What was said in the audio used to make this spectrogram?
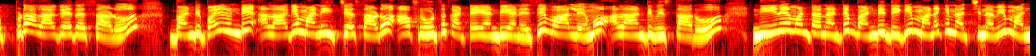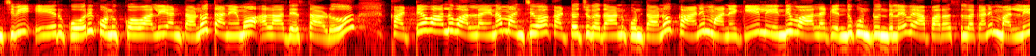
ఎప్పుడు అలాగే తెస్తాడు. బండిపై ఉండి అలాగే మనీ ఇచ్చేస్తాడు. ఆ ఫ్రూట్స్ కట్టేయండి అనేసి వాళ్ళేమో అలాంటివి ఇస్తారు. నేనేమంటానంటే బండి దిగి మనకి నచ్చినవి మంచివి ఏరుకోరి కొనుక్కోవాలి అంటాను. తనేమో అలా తెస్తాడు. కట్టే వాళ్ళు వాళ్ళైనా మంచిగా కట్టొచ్చు కదా అనుకుంటాను. కానీ మనకి లేనిది వాళ్ళకి ఎందుకు ఉంటుందిలే వ్యాపారస్తులు కానీ మళ్ళీ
